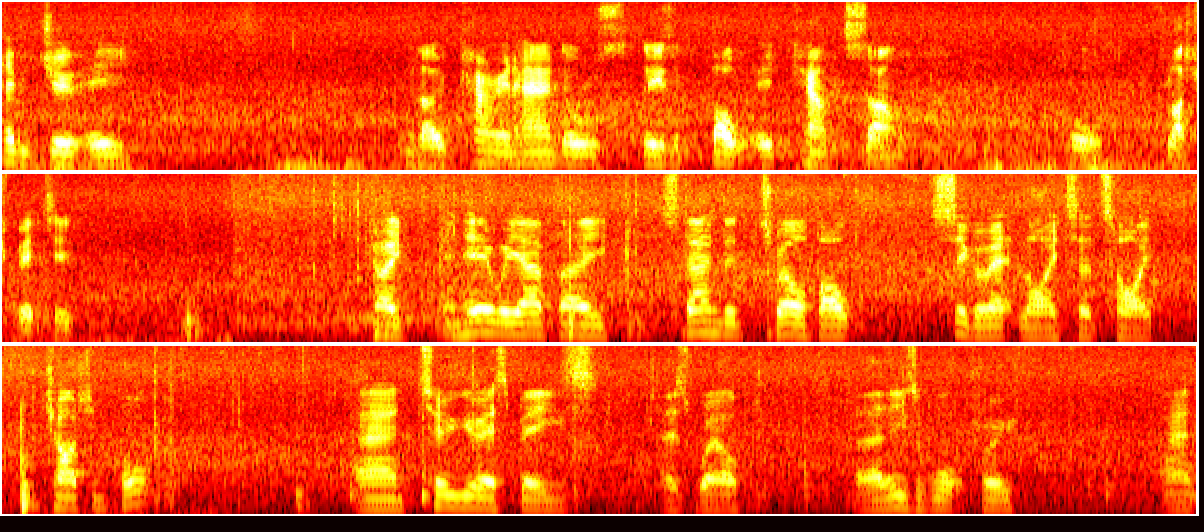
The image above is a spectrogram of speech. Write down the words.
heavy duty, you know, carrying handles. These are bolted, countersunk, or flush fitted. Okay, and here we have a standard 12 volt cigarette lighter type charging port and two USBs as well. Uh, these are waterproof and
